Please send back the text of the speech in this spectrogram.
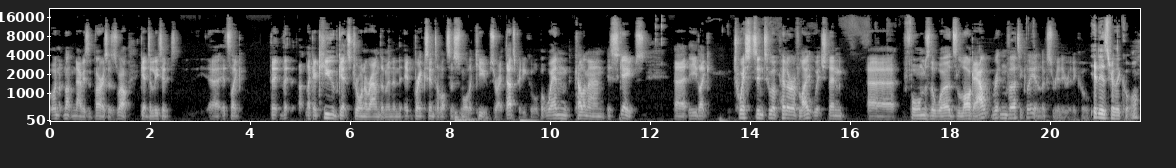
or not- navis, viruses as well get deleted. Uh, it's like, the, the, like a cube gets drawn around them and then it breaks into lots of smaller cubes, right? That's pretty cool. But when Color Man escapes, uh, he like twists into a pillar of light, which then uh, forms the words "log out" written vertically. It looks really, really cool It is really cool.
